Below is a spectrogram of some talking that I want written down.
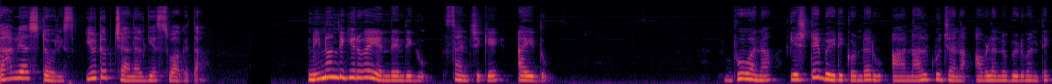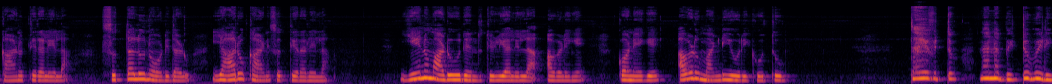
ಕಾವ್ಯ ಸ್ಟೋರೀಸ್ ಯೂಟ್ಯೂಬ್ ಚಾನಲ್ಗೆ ಸ್ವಾಗತ. ನಿನ್ನೊಂದಿಗಿರುವೆ ಎಂದೆಂದಿಗೂ ಸಂಚಿಕೆ ಐದು. ಭುವನ ಎಷ್ಟೇ ಬೇಡಿಕೊಂಡರೂ ಆ ನಾಲ್ಕು ಜನ ಅವಳನ್ನು ಬಿಡುವಂತೆ ಕಾಣುತ್ತಿರಲಿಲ್ಲ. ಸುತ್ತಲೂ ನೋಡಿದಳು, ಯಾರೂ ಕಾಣಿಸುತ್ತಿರಲಿಲ್ಲ. ಏನು ಮಾಡುವುದೆಂದು ತಿಳಿಯಲಿಲ್ಲ ಅವಳಿಗೆ. ಕೊನೆಗೆ ಅವಳು ಮಂಡಿಯೂರಿ ಕೂತು, ದಯವಿಟ್ಟು ನನ್ನ ಬಿಟ್ಟು ಬಿಡಿ.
